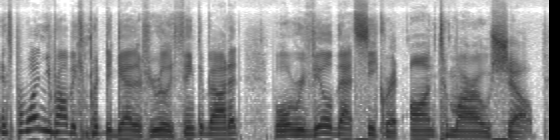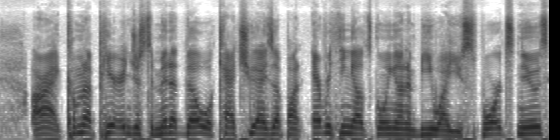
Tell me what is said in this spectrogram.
It's one you probably can put together if you really think about it, but we'll reveal that secret on tomorrow's show. All right, coming up here in just a minute, though, we'll catch you guys up on everything else going on in BYU sports news.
